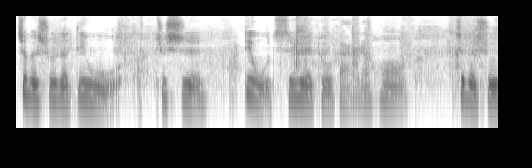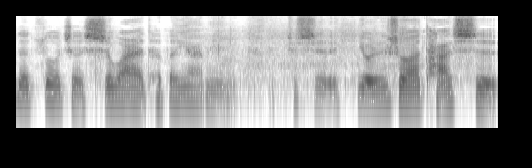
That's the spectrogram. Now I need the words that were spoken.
这本书的第五，就是第五次阅读吧。然后这本书的作者是瓦尔特·本雅明，就是有人说他是，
